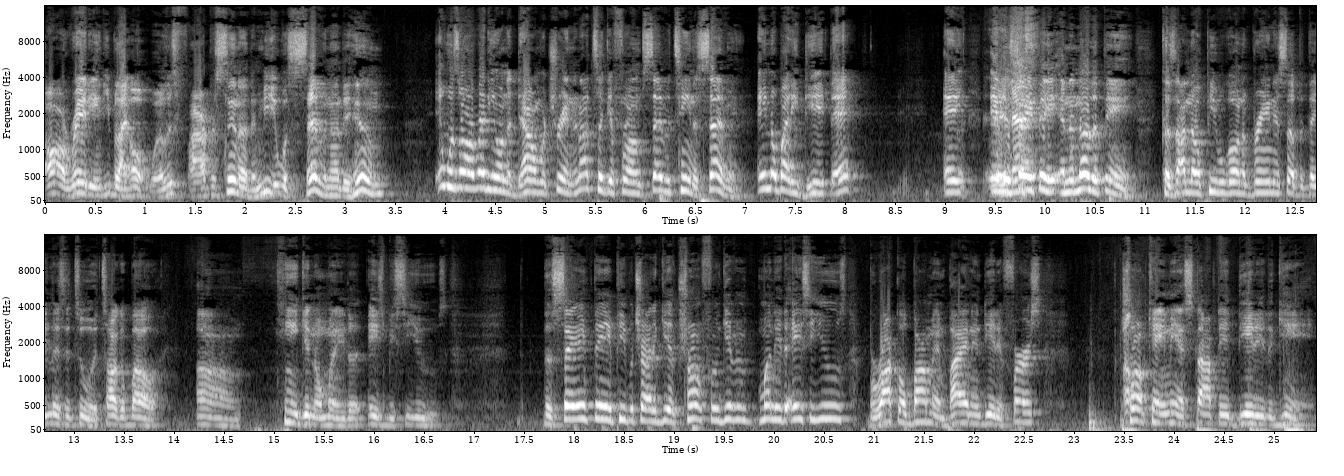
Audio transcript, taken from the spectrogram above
already, and you be like, oh well, it's five percent under me. It was seven under him. It was already on a downward trend, and I took it from seventeen to seven. Ain't nobody did that. And, and, And the same thing, and another thing, because I know people going to bring this up if they listen to it. Talk about um, he ain't getting no money to HBCUs. The same thing people try to give Trump for giving money to HBCUs. Barack Obama and Biden did it first. Trump came in, stopped it, did it again.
